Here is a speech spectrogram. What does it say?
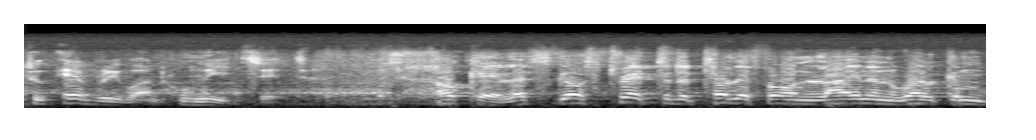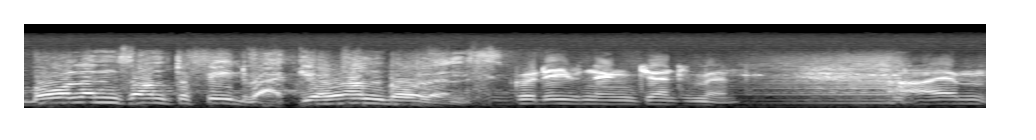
to everyone who needs it. Okay, let's go straight to the telephone line and welcome Bolens on to feedback. You're on, Bolens. Good evening, gentlemen. I'm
